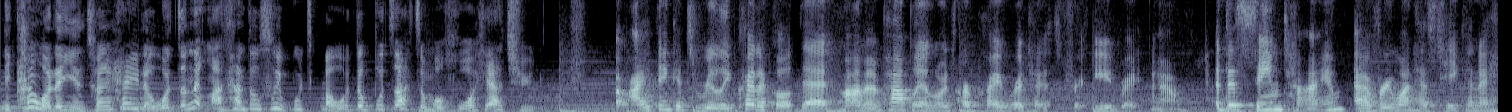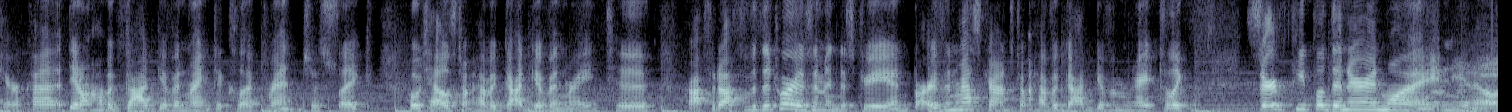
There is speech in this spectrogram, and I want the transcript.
你看我的眼圈黑的，我真的晚上都睡不着，我都不知道怎么活下去。 I think it's really critical that mom and pop landlords are prioritized for aid right now. At the same time, everyone has taken a haircut. They don't have a God given right to collect rent, just like hotels don't have a God given right to profit off of the tourism industry, and bars and restaurants don't have a God given right to like serve people dinner and wine, you know?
